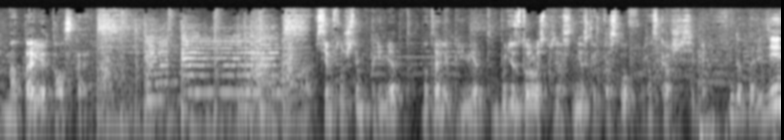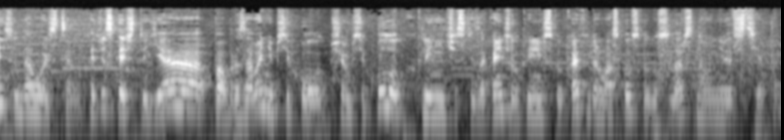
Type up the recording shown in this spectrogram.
Наталья Толстая. Всем слушателям привет. Наталья, привет. Будет здорово, если несколько слов расскажешь о себе. Добрый день, с удовольствием. Хочу сказать, что я по образованию психолог, причем психолог клинический, заканчивал клиническую кафедру Московского государственного университета.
